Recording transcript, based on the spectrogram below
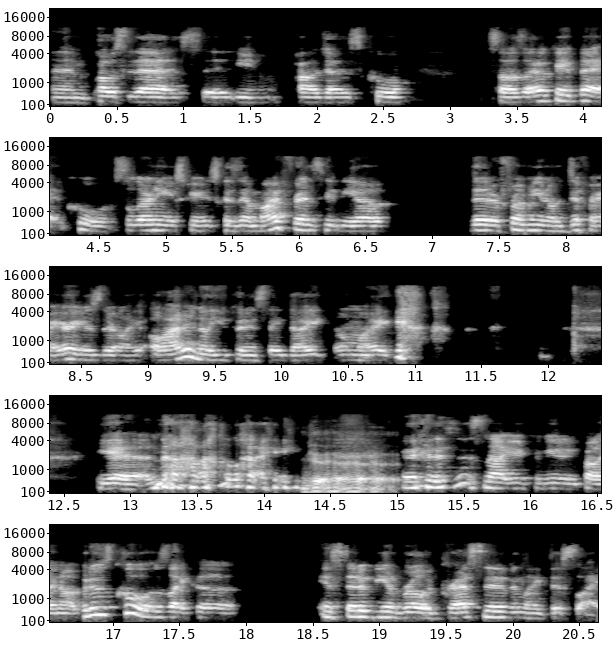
And posted that, said, you know, apologize, cool. So I was like, okay, bet, cool. It's a learning experience. Cause then my friends hit me up that are from, you know, different areas. They're like, oh, I didn't know you couldn't say dyke. I'm like, yeah, nah, like it's, it's not your community, probably not. But it was cool. It was like a instead of being real aggressive and like this like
